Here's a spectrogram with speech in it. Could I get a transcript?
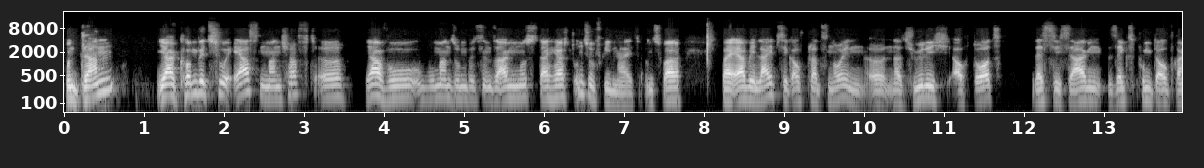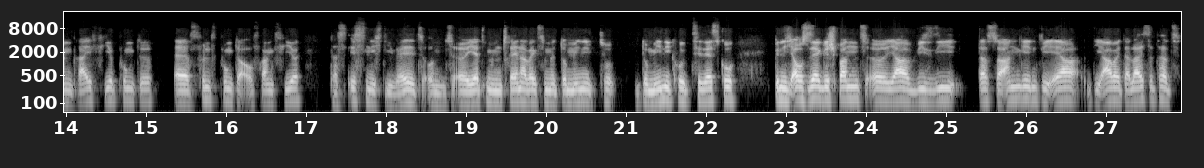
Und dann, ja, kommen wir zur ersten Mannschaft, äh, ja, wo, wo man so ein bisschen sagen muss, da herrscht Unzufriedenheit. Und zwar bei RB Leipzig auf Platz 9. Äh, natürlich auch dort lässt sich sagen, sechs Punkte auf Rang 3, vier Punkte, äh, fünf Punkte auf Rang 4. Das ist nicht die Welt. Und äh, jetzt mit dem Trainerwechsel mit Domenico Domenico Tedesco bin ich auch sehr gespannt, äh, ja, wie sie das da angehen, wie er die Arbeit erleistet hat.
